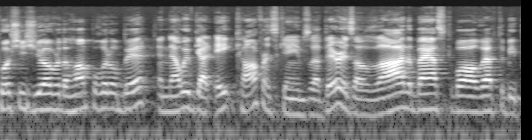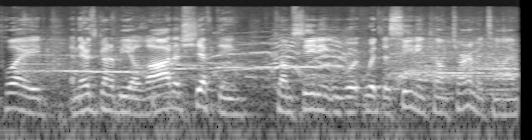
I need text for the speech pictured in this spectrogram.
pushes you over the hump a little bit. And now we've got eight conference games left. There is a lot of basketball left to be played, and there's going to be a lot of shifting come seeding with the seeding come tournament time.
